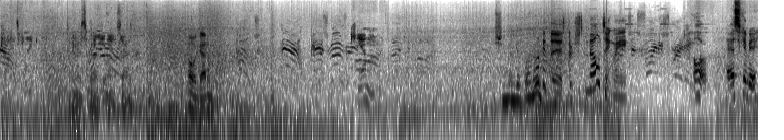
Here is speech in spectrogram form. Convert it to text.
Carter's flank. Dang it, it's got up the wrong side. Oh, I got him. Kiana. Machine gun get blown Look up. at this. They're just melting me. Oh, uh, Skibby.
